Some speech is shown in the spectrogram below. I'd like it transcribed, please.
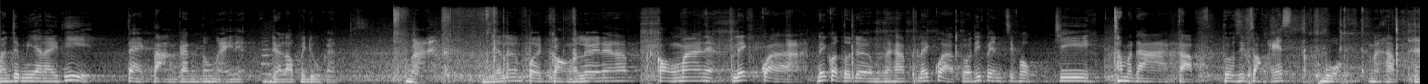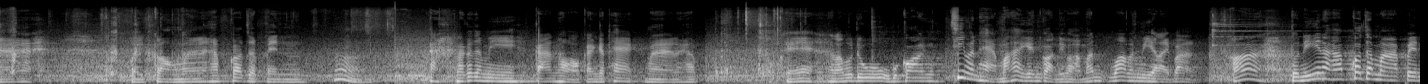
มันจะมีอะไรที่แตกต่างกันตรงไหนเนี่ย เดี๋ยวเราไปดูกันมา เดี๋ยวเริ่มเปิดกล่องกันเลยนะครับ กล่องมาเนี่ยเล็กกว่าเล็กกว่าตัวเดิมนะครับ เล็กกว่าตัวที่เป็น 16G ธรรมดากับตัว 12S บวกนะครับอ่าเปิดกล่องมานะครับก็จะเป็นอะแล้วก็จะมีการห่อการกระแทกมานะครับโอเค เรามาดูอุปกรณ์ที่มันแถมมาให้กันก่อนดีกว่ามันว่ามันมีอะไรบ้าง อ่าตัวนี้นะครับก็จะมาเป็น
